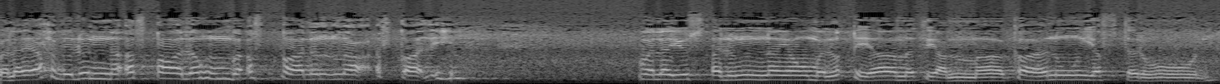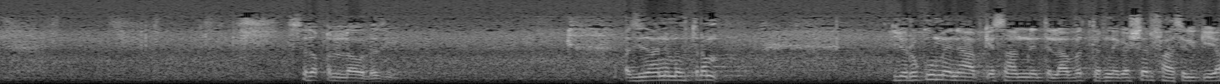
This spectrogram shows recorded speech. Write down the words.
ولا يحملن أثقالهم وأثقالا مع أثقالهم. ولا يسألن يوم القيامة عما كانوا يفترون. صدق الله العظيم عزیزان محترم جو رکو میں نے آپ کے سامنے تلاوت کرنے کا شرف حاصل کیا۔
